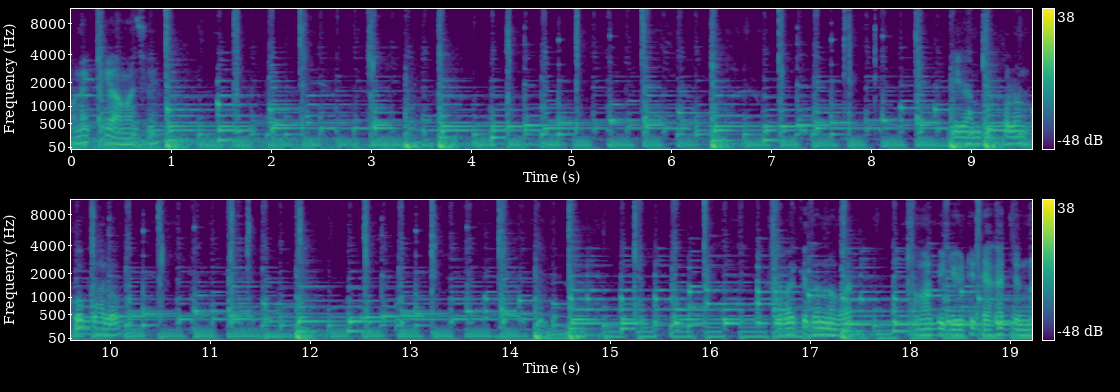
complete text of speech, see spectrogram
অনেকটি আম আছে। এই আমটির ফলন খুব ভালো। সবাইকে ধন্যবাদ আমার ভিডিওটি দেখার জন্য।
